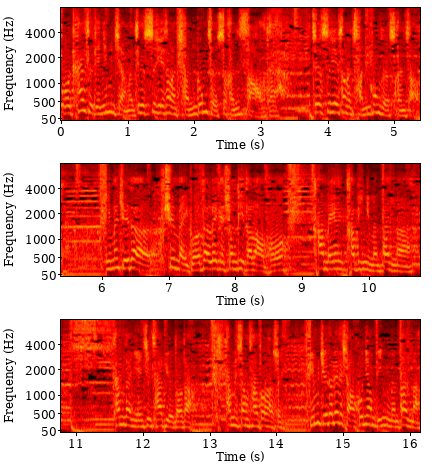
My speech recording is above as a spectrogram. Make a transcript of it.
我开始给你们讲了，这个世界上的成功者是很少的，这个世界上的成功者是很少的。你们觉得去美国的那个兄弟的老婆，他没他比你们笨吗？他们的年纪差距有多大？他们相差多少岁？你们觉得那个小姑娘比你们笨吗？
